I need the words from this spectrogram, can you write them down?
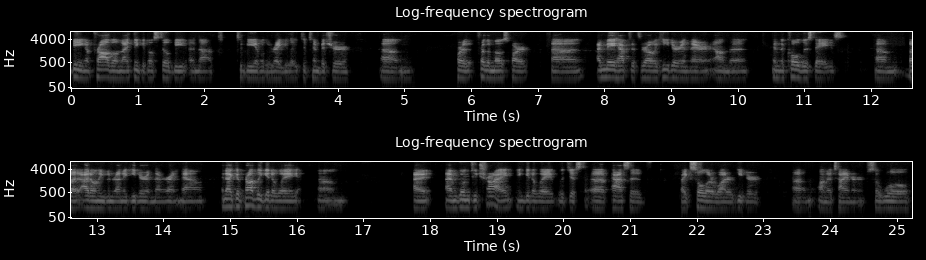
being a problem. I think it'll still be enough to be able to regulate the temperature um, for for the most part. Uh, I may have to throw a heater in there on the in the coldest days, um, but I don't even run a heater in there right now, and I could probably get away. Um, I I'm going to try and get away with just a passive, like solar water heater um, on a timer. So we'll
